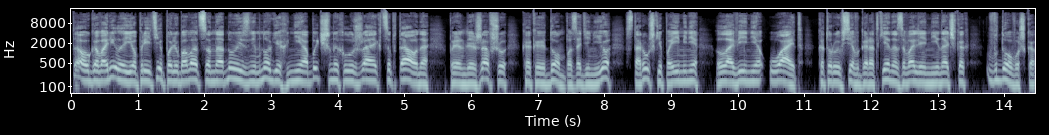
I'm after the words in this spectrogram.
Та уговорила ее прийти полюбоваться на одну из немногих необычных лужаек Цептауна, принадлежавшую, как и дом позади нее, старушке по имени Лавиния Уайт, которую все в городке называли не иначе как «вдовушка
